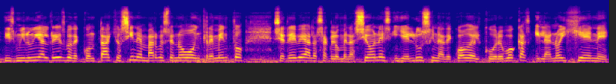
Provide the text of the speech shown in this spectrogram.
disminuía el riesgo de contagio. Sin embargo, este nuevo incremento se debe a las aglomeraciones y el uso inadecuado del cubrebocas y la no higiene.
